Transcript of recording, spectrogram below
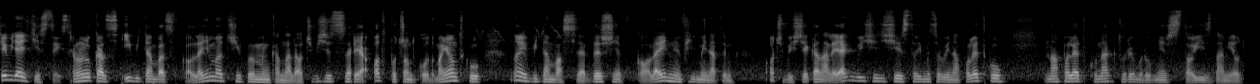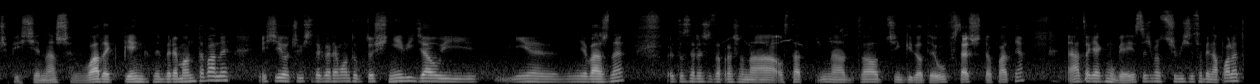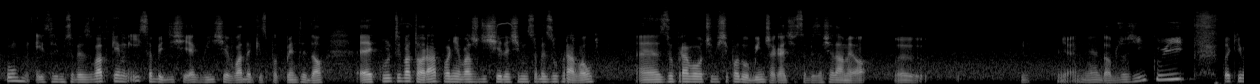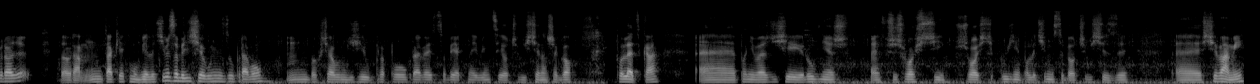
Cześć, witajcie z tej strony Lukas i witam was w kolejnym odcinku na moim kanale. Oczywiście seria od początku od majątku. No i witam was serdecznie w kolejnym filmie na tym oczywiście kanale. Jak widzicie dzisiaj stoimy sobie na poletku, na poletku, na którym również stoi z nami oczywiście nasz Władek piękny, wyremontowany. Jeśli oczywiście tego remontu ktoś nie widział i nie, nieważne, to serdecznie zapraszam na, ostat... na dwa odcinki do tyłu, wstecz dokładnie. A tak jak mówię, jesteśmy oczywiście sobie na poletku, jesteśmy sobie z Władkiem i sobie dzisiaj, jak widzicie, Władek jest podpięty do e, kultywatora, ponieważ dzisiaj lecimy sobie z uprawą. E, z uprawą oczywiście pod Lubin, czekajcie sobie zasiadamy, o. e, nie, nie, dobrze, dziękuję. W takim razie, dobra, mm, tak jak mówię, lecimy sobie dzisiaj ogólnie z uprawą, mm, bo chciałbym dzisiaj upra pouprawiać sobie jak najwięcej oczywiście naszego poletka, e, ponieważ dzisiaj również e, w przyszłości, w przyszłości później polecimy sobie oczywiście z e, siewami,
